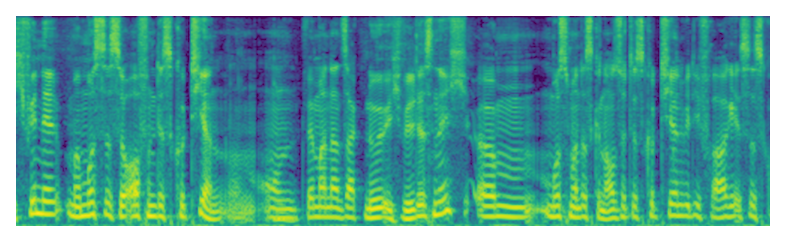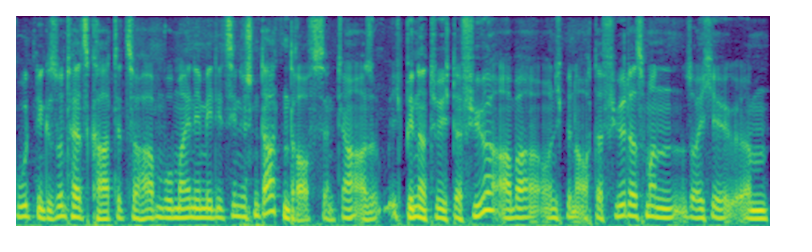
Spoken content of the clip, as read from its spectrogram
ich finde, man muss das so offen diskutieren. Und wenn man dann sagt, nö, ich will das nicht, ähm, muss man das genauso diskutieren wie die Frage, ist es gut, eine Gesundheitskarte zu haben, wo meine medizinischen Daten drauf sind. Ja, also ich bin natürlich dafür, aber und ich bin auch dafür, dass man solche ähm,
